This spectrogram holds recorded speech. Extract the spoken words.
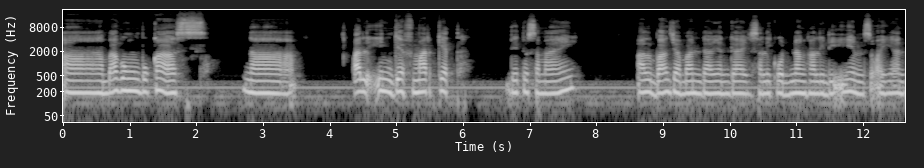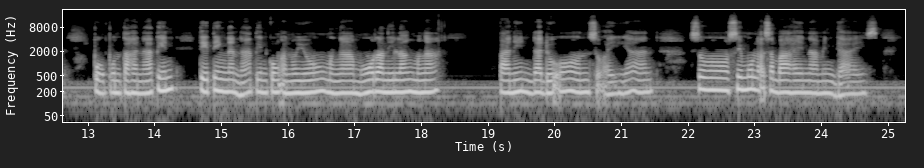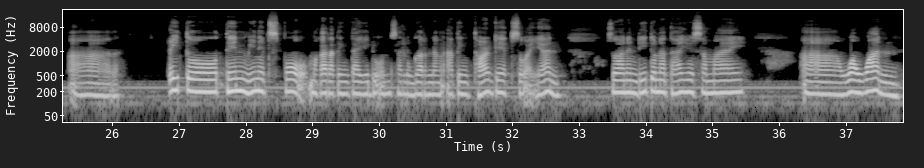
ah, bagong bukas na Al-In Gift Market dito sa may Alba Jabanda yan guys sa likod ng Halidiin. So ayan, pupuntahan natin, titingnan natin kung ano yung mga mura nilang mga paninda doon. So ayan, So, simula sa bahay namin guys, ah 8 to 10 minutes po makarating tayo doon sa lugar ng ating target. So, ayan. So, nandito na tayo sa may ah Wawan.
